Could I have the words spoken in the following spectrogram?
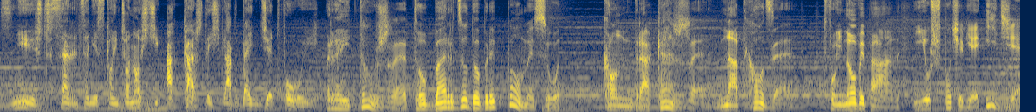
zniszcz serce nieskończoności, a każdy świat będzie twój. Rejtorze, to bardzo dobry pomysł. Kondrakarze, nadchodzę. Twój nowy pan już po ciebie idzie.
